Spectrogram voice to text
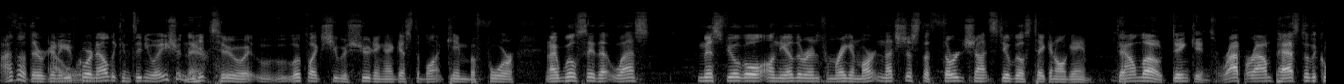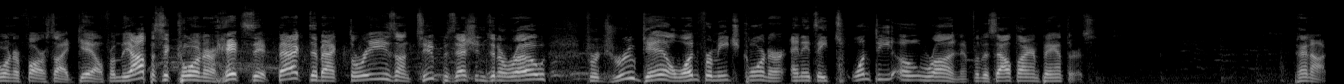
I thought they were going to give Cornell the continuation there. Me too. It looked like she was shooting. I guess the block came before. And I will say that last missed field goal on the other end from Reagan Martin, that's just the third shot Steelville's taken all game. Down low, Dinkins, wrap around pass to the corner, far side. Gale from the opposite corner hits it. Back to back threes on two possessions in a row for Drew Gale, one from each corner, and it's a 20 0 run for the South Iron Panthers. Pennock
